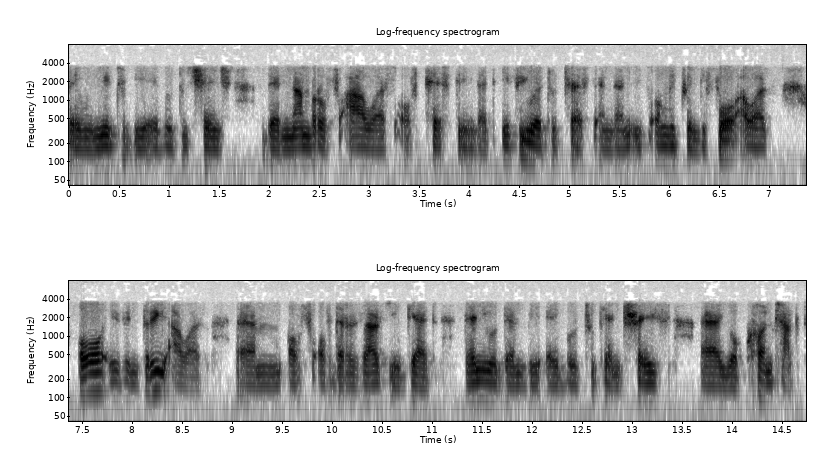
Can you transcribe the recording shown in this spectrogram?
say we need to be able to change the number of hours of testing that if you were to test and then it's only 24 hours or even three hours um, of, of the results you get, then you then be able to can trace uh, your contact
